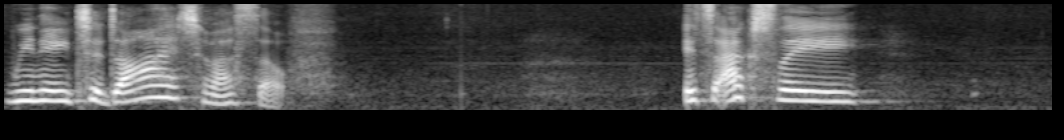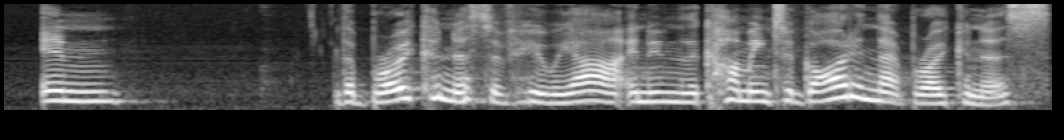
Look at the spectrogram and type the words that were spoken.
We need to die to ourselves. It's actually in the brokenness of who we are and in the coming to God in that brokenness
